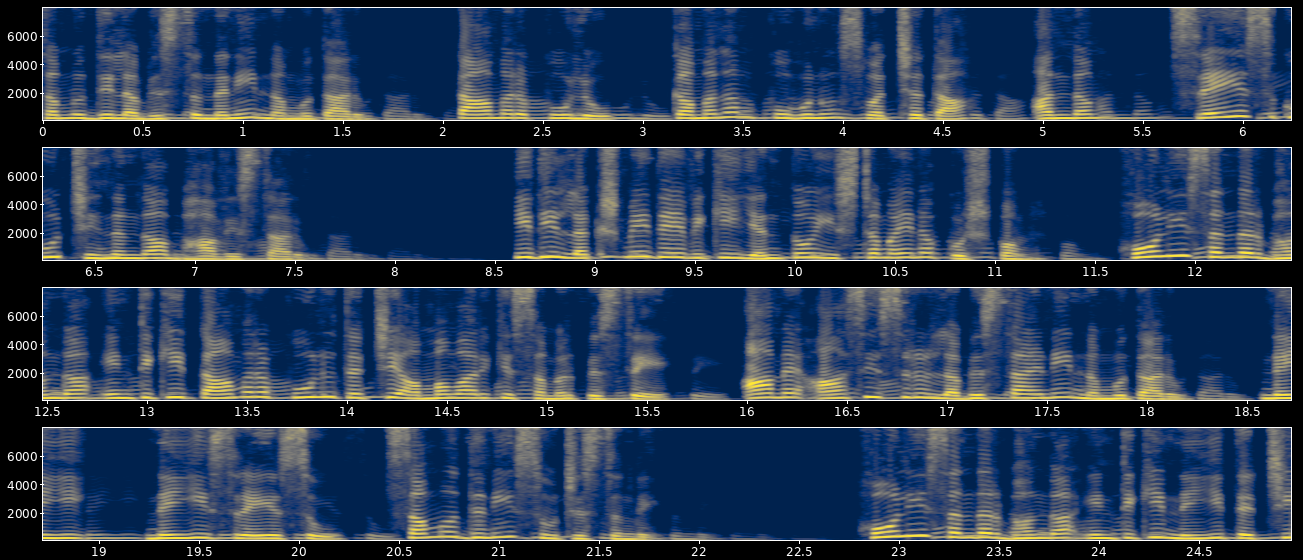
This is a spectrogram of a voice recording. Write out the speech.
సమృద్ధి లభిస్తుందని నమ్ముతారు. తామర పూలు కమలం పువ్వును స్వచ్ఛత అందం శ్రేయస్సుకు చిహ్నంగా భావిస్తారు. ఇది లక్ష్మీదేవికి ఎంతో ఇష్టమైన పుష్పం. హోలీ సందర్భంగా ఇంటికి తామర పూలు తెచ్చి అమ్మవారికి సమర్పిస్తే ఆమె ఆశీస్సులు లభిస్తాయని నమ్ముతారు. నెయ్యి నెయ్యి శ్రేయస్సు సమృద్ధిని సూచిస్తుంది. హోలీ సందర్భంగా ఇంటికి నెయ్యి తెచ్చి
